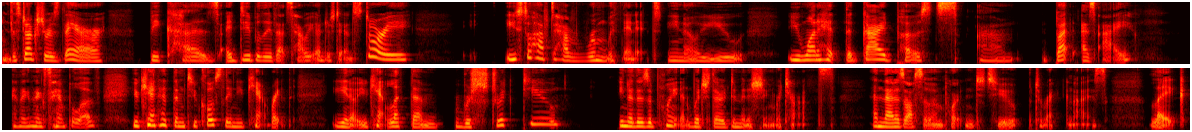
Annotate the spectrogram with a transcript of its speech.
the structure is there, because I do believe that's how we understand story, you still have to have room within it. You know, you you want to hit the guideposts, um, but as I am an example of, you can't hit them too closely and you can't write, you know, you can't let them restrict you. You know, there's a point at which there are diminishing returns. And that is also important to, to recognize. Like,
